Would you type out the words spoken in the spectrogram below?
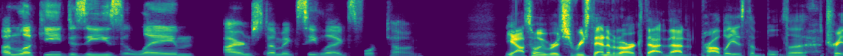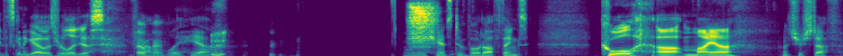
unlucky, diseased, lame, iron stomach, sea legs, forked tongue. Yeah, so when we reach, reach the end of an arc, that that probably is the the trait that's going to go is religious. Probably, yeah. we'll get a chance to vote off things. Cool. Uh, Maya, what's your stuff?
